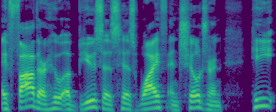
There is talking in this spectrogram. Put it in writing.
a father who abuses his wife and children he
